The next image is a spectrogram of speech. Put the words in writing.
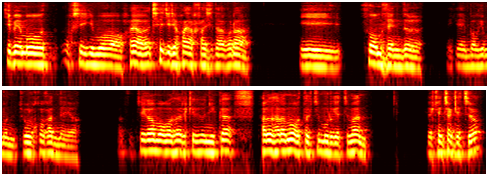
집에 뭐 혹시 뭐 허약 체질이 허약하시다거나 이 수험생들 이렇게 먹이면 좋을 것 같네요. 제가 먹어서 이렇게 보니까 다른 사람은 어떨지 모르겠지만 괜찮겠죠?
